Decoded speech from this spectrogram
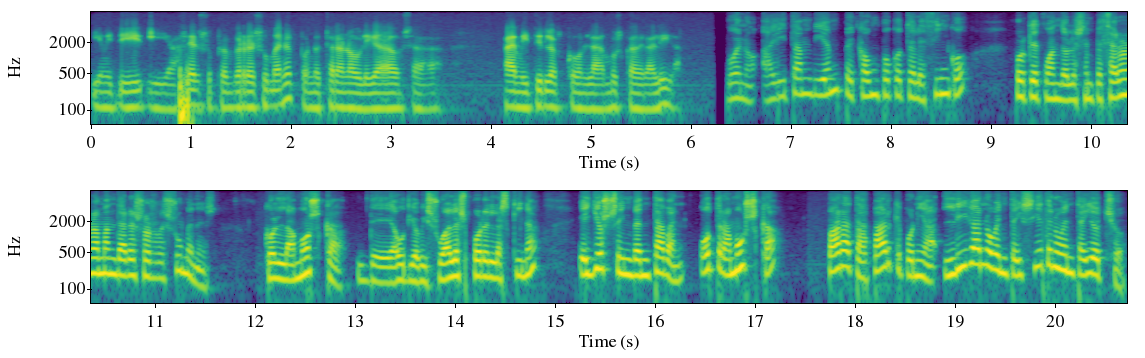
emitir y hacer sus propios resúmenes, pues no estarán obligados a, a emitirlos con la busca de la liga. Bueno, ahí también peca un poco Telecinco, porque cuando les empezaron a mandar esos resúmenes con la mosca de audiovisuales por en la esquina, ellos se inventaban otra mosca para tapar que ponía Liga 97-98.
